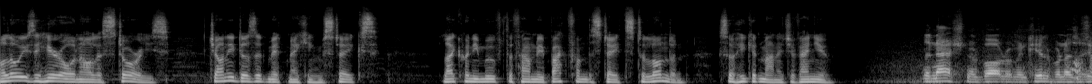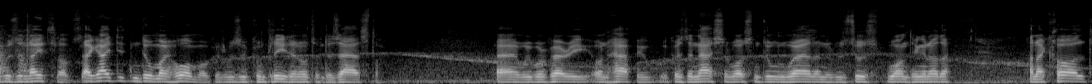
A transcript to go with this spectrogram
Although he's a hero in all his stories, Johnny does admit making mistakes, like when he moved the family back from the States to London so he could manage a venue. The National Ballroom in Kilburn, as it was a nightclub. Like, I didn't do my homework, it was a complete and utter disaster. And we were very unhappy because the National wasn't doing well and it was just one thing another. And I called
